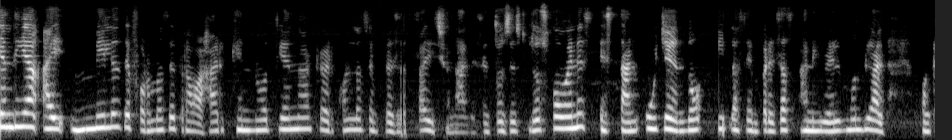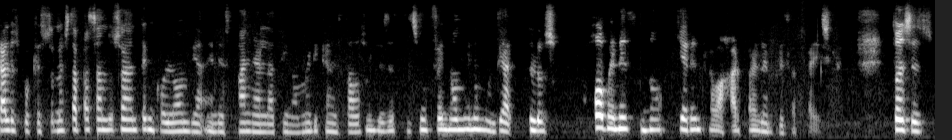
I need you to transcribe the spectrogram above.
en día hay miles de formas de trabajar que no tienen nada que ver con las empresas tradicionales. Entonces, los jóvenes están huyendo y las empresas a nivel mundial, Juan Carlos, porque esto no está pasando solamente en Colombia, en España, en Latinoamérica, en Estados Unidos, este es un fenómeno mundial. Los jóvenes no quieren trabajar para la empresa tradicional. Entonces,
